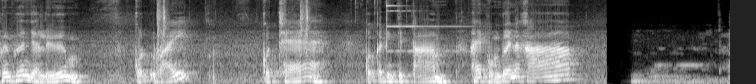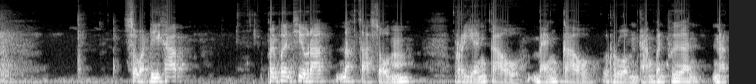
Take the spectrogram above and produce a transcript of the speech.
เพื่อนๆ อย่าลืม กดไลค์กดแชร์ กดกระดิ่งติดตาม ให้ผมด้วยนะครับ สวัสดีครับ เพื่อนๆที่รักนักสะสม เหรียญเก่า แบงก์เก่ารวมทั้งเพื่อนๆนัก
